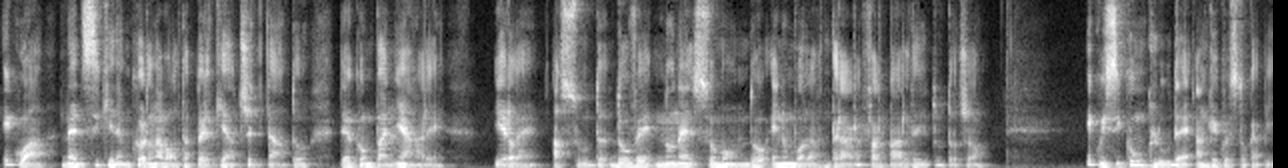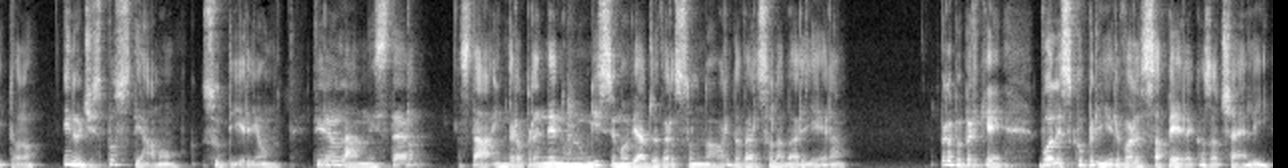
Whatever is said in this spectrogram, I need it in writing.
E qua Ned si chiede ancora una volta perché ha accettato di accompagnare il re a sud, dove non è il suo mondo e non vuole entrare a far parte di tutto ciò. E qui si conclude anche questo capitolo. E noi ci spostiamo su Tyrion. Tyrion Lannister sta intraprendendo un lunghissimo viaggio verso il nord, verso la barriera proprio perché vuole scoprire, vuole sapere cosa c'è lì,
